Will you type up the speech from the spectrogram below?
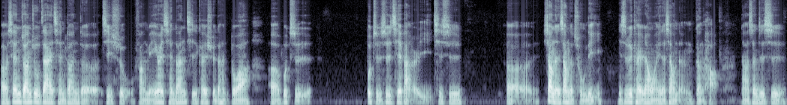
呃，先专注在前端的技术方面，因为前端其实可以学的很多啊，呃，不止不只是切板而已，其实。呃，效能上的处理，你是不是可以让网页的效能更好？那甚至是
